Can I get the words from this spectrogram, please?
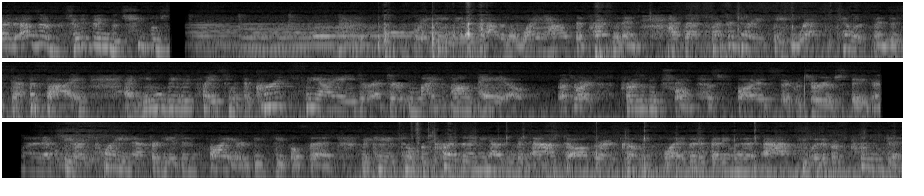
And as of taping, the chief of President has asked Secretary of State Rex Tillerson to step aside, and he will be replaced with the current CIA director, Mike Pompeo. That's right. President Trump has fired Secretary of State. On an FBI plane after he had been fired, these people said. McCabe told the president he hadn't been asked to authorize Comey's flight, but if anyone had asked, he would have approved it.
